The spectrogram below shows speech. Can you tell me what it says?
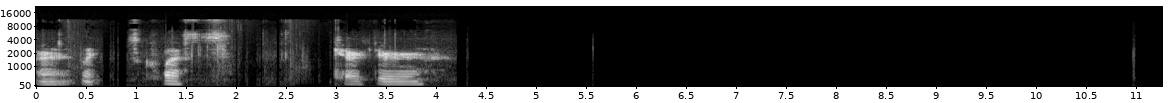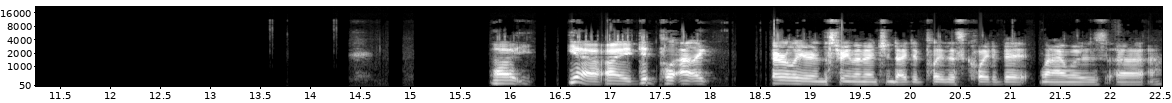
Alright, wait, it's quests, character. Uh, yeah, I did play. Like earlier in the stream, I mentioned I did play this quite a bit when I was, uh,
